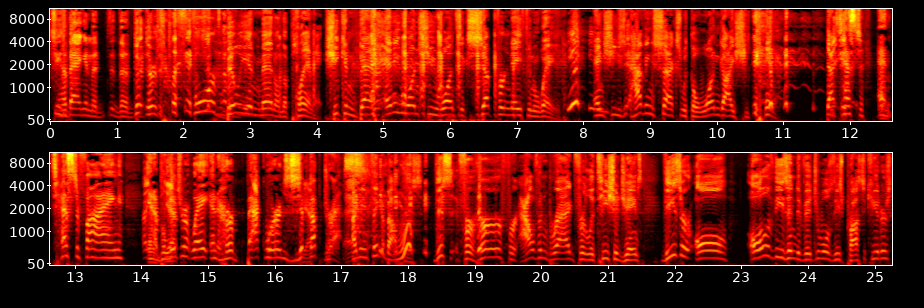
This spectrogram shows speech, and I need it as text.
she's banging the the. There's four billion men on the planet. She can bang anyone she wants except for Nathan Wade. And she's having sex with the one guy she can't. and, testi- and testifying in a belligerent way in her backwards zipped up dress. I mean, think about this. This for her, for Alvin Bragg, for Letitia James. These are all all of these individuals, these prosecutors.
